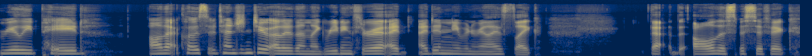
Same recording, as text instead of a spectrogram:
really paid all that close attention to other than like reading through it. I I didn't even realize like that, that all the specific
